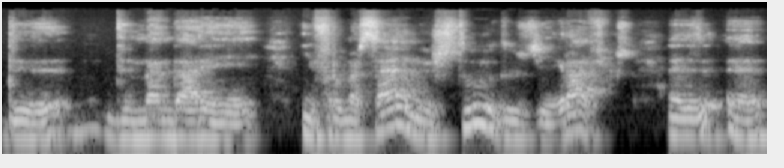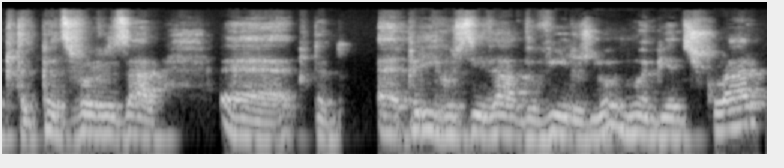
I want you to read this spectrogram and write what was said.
de, de mandarem informação, estudos e gráficos portanto, para desvalorizar portanto, a perigosidade do vírus no, no, ambiente escolar,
